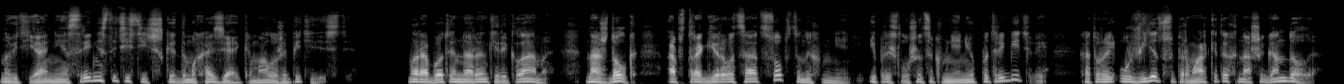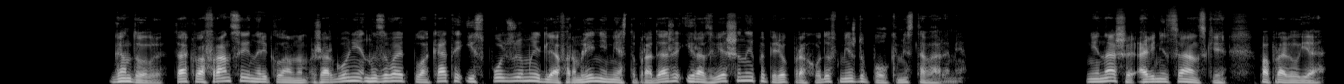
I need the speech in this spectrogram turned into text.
Но ведь я не среднестатистическая домохозяйка моложе 50. Мы работаем на рынке рекламы. Наш долг — абстрагироваться от собственных мнений и прислушаться к мнению потребителей, которые увидят в супермаркетах наши гондолы. Гондолы. Так во Франции на рекламном жаргоне называют плакаты, используемые для оформления места продажи и развешанные поперек проходов между полками с товарами. «Не наши, а венецианские», — поправил я.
